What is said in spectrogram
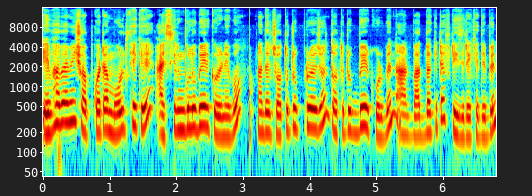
এভাবে আমি সবকটা মোল্ড থেকে আইসক্রিমগুলো বের করে নেব। আপনাদের যতটুক প্রয়োজন ততটুক বের করবেন আর বাদ বাকিটা ফ্রিজে রেখে দেবেন।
